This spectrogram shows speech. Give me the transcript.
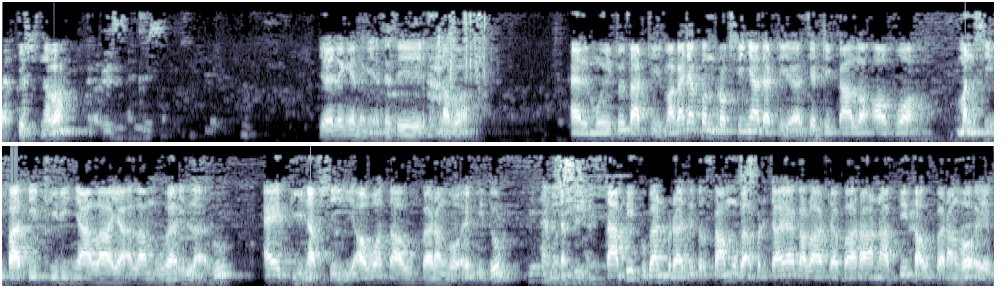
Bagus, napa? Ya eling-eling ya. Jadi napa? Ilmu itu tadi. Makanya konstruksinya tadi ya. Jadi kalau Allah mensifati dirinya la ya'lamu wa illahu eh binafsihi. Allah tahu barang gaib itu Binafsihi. Tapi bukan berarti terus kamu nggak percaya kalau ada para nabi tahu barang gaib.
